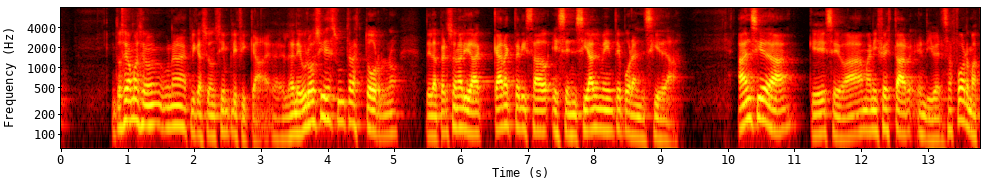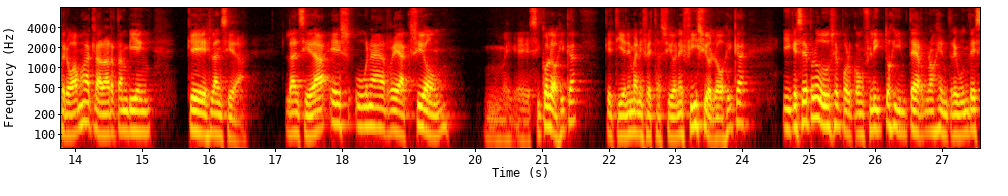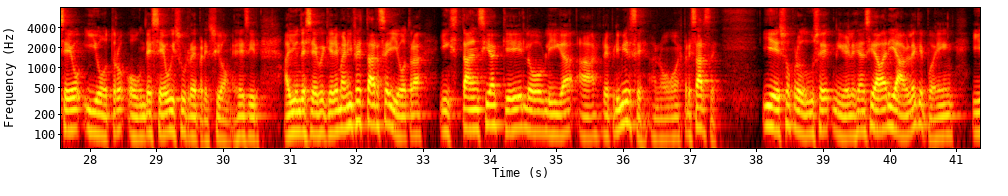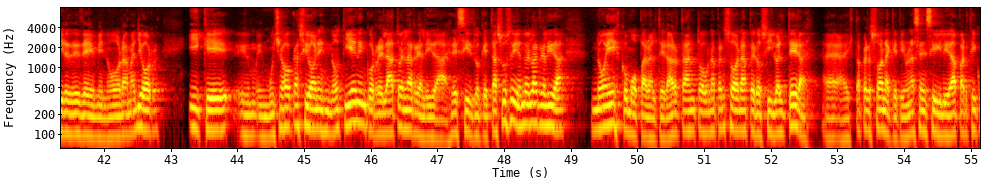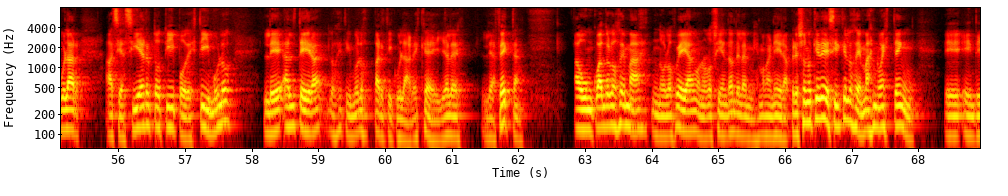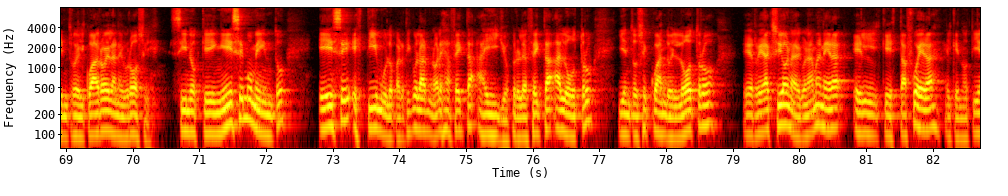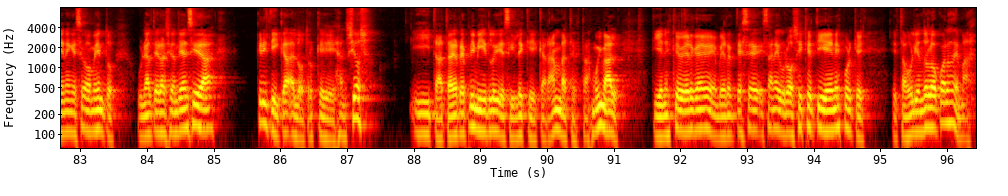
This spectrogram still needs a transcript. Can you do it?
Entonces vamos a hacer una explicación simplificada. La neurosis es un trastorno de la personalidad caracterizado esencialmente por ansiedad. Ansiedad que se va a manifestar en diversas formas, pero vamos a aclarar también qué es la ansiedad. La ansiedad es una reacción eh, psicológica que tiene manifestaciones fisiológicas y que se produce por conflictos internos entre un deseo y otro o un deseo y su represión. Es decir, hay un deseo que quiere manifestarse y otra instancia que lo obliga a reprimirse, a no expresarse. Y eso produce niveles de ansiedad variable que pueden ir desde menor a mayor y que en, muchas ocasiones no tienen correlato en la realidad. Es decir, lo que está sucediendo en la realidad no es como para alterar tanto a una persona, pero sí lo altera a esta persona que tiene una sensibilidad particular hacia cierto tipo de estímulo, le altera los estímulos particulares que a ella le, le afectan, aun cuando los demás no los vean o no los sientan de la misma manera. Pero eso no quiere decir que los demás no estén eh, dentro del cuadro de la neurosis, sino que en ese momento ese estímulo particular no les afecta a ellos, pero le afecta al otro y entonces cuando el otro eh, reacciona de alguna manera, el que está fuera, el que no tiene en ese momento una alteración de ansiedad, critica al otro que es ansioso y trata de reprimirlo y decirle que caramba, te estás muy mal, tienes que ver, verte esa neurosis que tienes porque estás volviendo loco a los demás.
